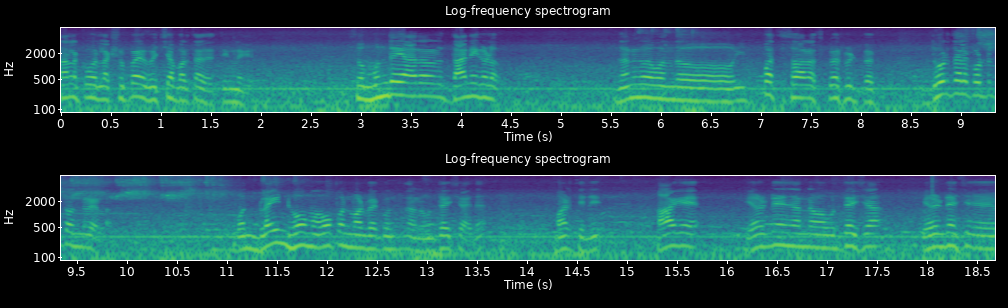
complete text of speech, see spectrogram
ನಾಲ್ಕೂವರೆ ಲಕ್ಷ ರೂಪಾಯಿ ವೆಚ್ಚ ಬರ್ತಾ ಇದೆ ತಿಂಗಳಿಗೆ. ಸೊ ಮುಂದೆ ಯಾರು ದಾನಿಗಳು, ನನಗೆ ಒಂದು ಇಪ್ಪತ್ತು ಸಾವಿರ ಸ್ಕ್ವೇರ್ ಫೀಟ್ ಬೇಕು. ದೂರದಲ್ಲಿ ಕೊಟ್ಟರು ತೊಂದರೆ ಇಲ್ಲ. ಒಂದು ಬ್ಲೈಂಡ್ ಹೋಮ್ ಓಪನ್ ಮಾಡಬೇಕು ಅಂತ ನನ್ನ ಉದ್ದೇಶ ಇದೆ. ಮಾಡ್ತೀನಿ. ಹಾಗೆ ಎರಡನೇ ನನ್ನ ಉದ್ದೇಶ ಎರಡನೇ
